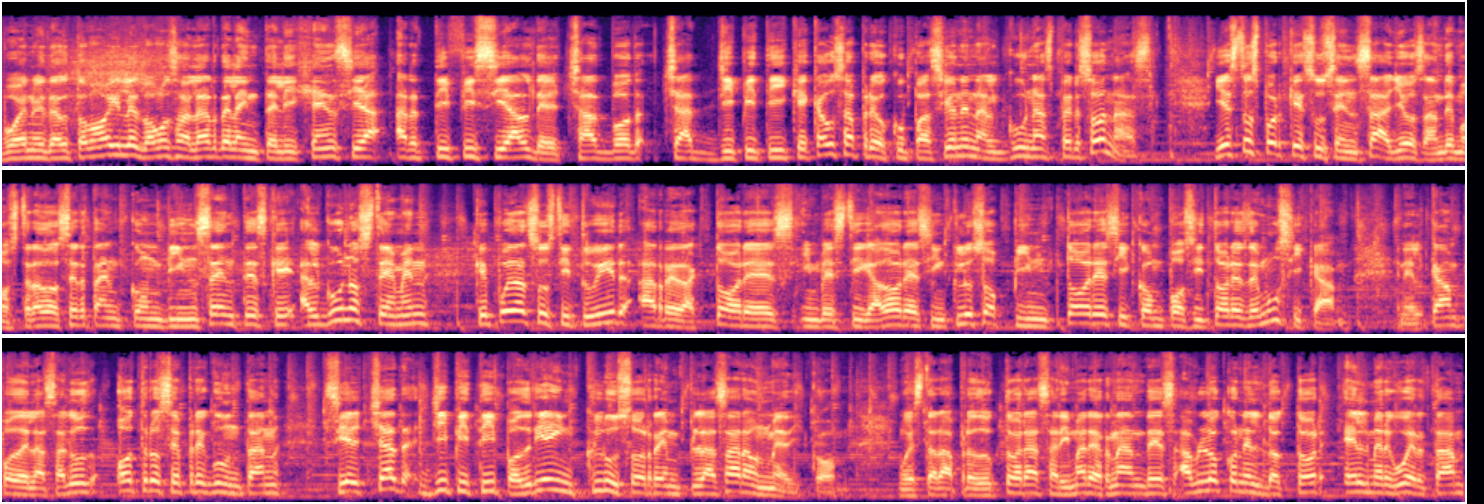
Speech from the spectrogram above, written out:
Bueno, y de automóviles vamos a hablar de la inteligencia artificial del chatbot ChatGPT que causa preocupación en algunas personas. Y esto es porque sus ensayos han demostrado ser tan convincentes que algunos temen que pueda sustituir a redactores, investigadores, incluso pintores y compositores de música. En el campo de la salud, otros se preguntan si el ChatGPT podría incluso reemplazar a un médico. Nuestra productora Sarimar Hernández habló con el doctor Elmer Huerta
